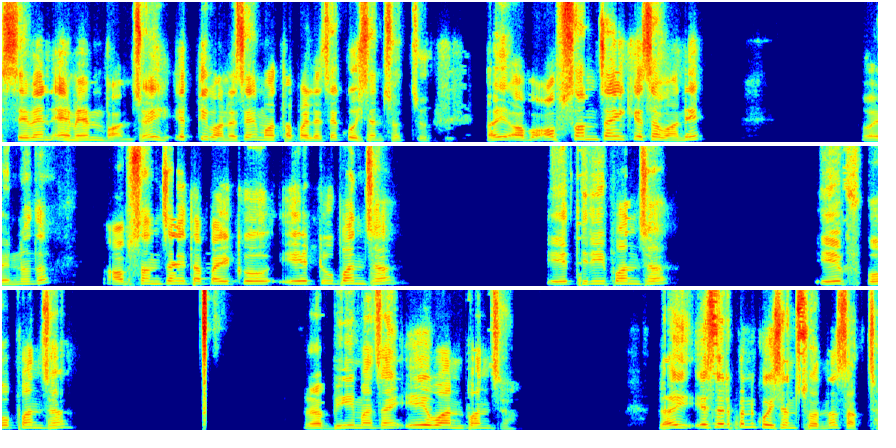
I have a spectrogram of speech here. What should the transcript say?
seven mm भन्छु है। यति भनेर चाहिँ म तपाईँले चाहिँ क्वेसन सोध्छु। है अब अप्सन चाहिँ के छ भने हेर्नु त अप्सन चाहिँ तपाईँको ए टू पनि छ ए थ्री पनि छ ए फोर पनि छ र बीमा चाहिँ ए वान पनि छ। है यसरी पनि क्वेसन सोध्न सक्छ।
